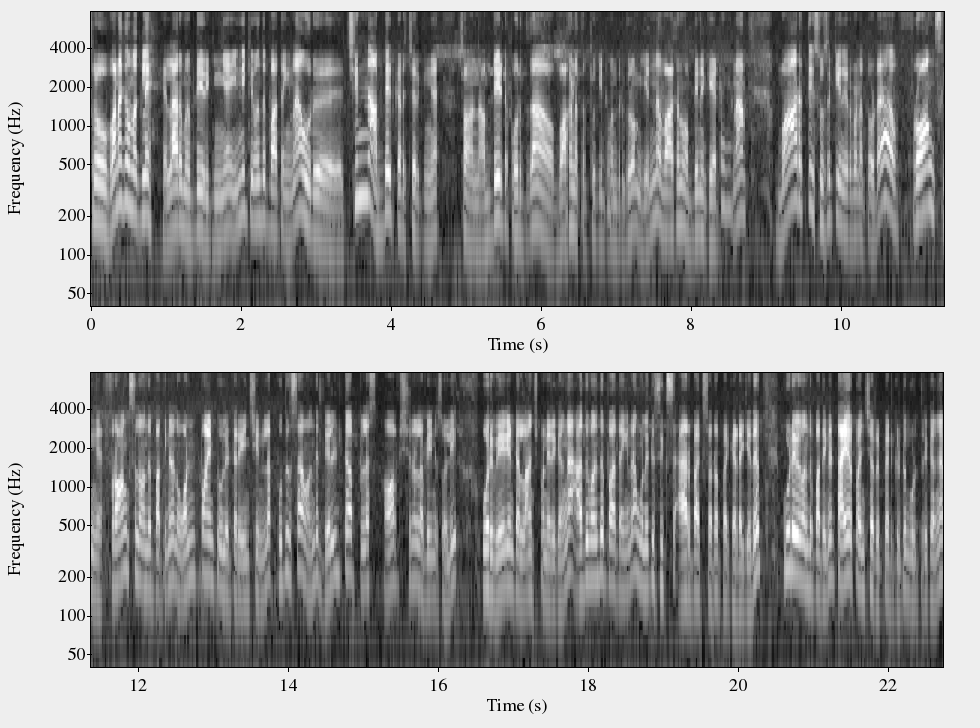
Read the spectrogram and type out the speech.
ஸோ வணக்கம் மக்களே. எல்லாரும் எப்படி இருக்கீங்க? இன்றைக்கி வந்து பார்த்தீங்கன்னா ஒரு சின்ன அப்டேட் கிடச்சிருக்குங்க. ஸோ அந்த அப்டேட்டை பொறுத்து தான் வாகனத்தை தூக்கிட்டு வந்திருக்கிறோம். என்ன வாகனம் அப்படின்னு கேட்டிங்கன்னா மாருதி சுசுகி நிறுவனத்தோட ஃப்ராங்ஸுங்க ஃப்ராங்ஸில் வந்து பார்த்தீங்கன்னா அந்த ஒன் பாயிண்ட் டூ லிட்டர் இன்ஜினில் புதுசாக வந்து டெல்டா ப்ளஸ் ஆப்ஷனல் அப்படின்னு சொல்லி ஒரு வேரியண்ட்டை லான்ச் பண்ணியிருக்காங்க அது வந்து பார்த்தீங்கன்னா உங்களுக்கு சிக்ஸ் ஏர் பேக்ஸ் வர இப்போ கிடைக்குது. கூடவே வந்து பார்த்தீங்கன்னா டயர் பஞ்சர் ரிப்பேர் கிட்டும் கொடுத்துருக்காங்க.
